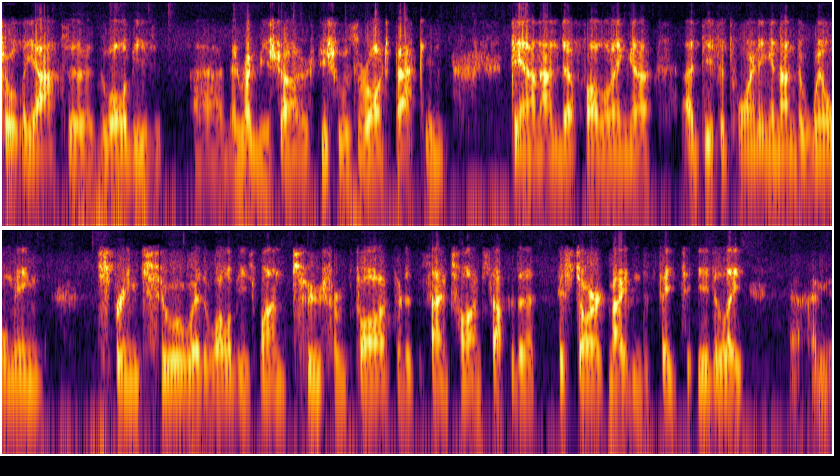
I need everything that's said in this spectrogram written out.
shortly after the Wallabies um, and Rugby Australia officials arrived back in down under following a, a disappointing and underwhelming spring tour where the Wallabies won two from five, but at the same time suffered a historic maiden defeat to Italy. Um,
